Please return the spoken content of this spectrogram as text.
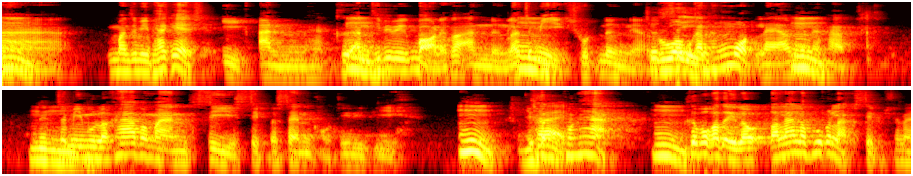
อืมมันจะมีแพ็กเกจอีกอันนะฮะคืออันอืมที่พี่บิ๊กบอกเนี่ยก็อันหนึ่งแล้วจะมีอีกชุดหนึ่งเนี่ยชุดรวมสี่กันทั้งหมดแล้วเนี่ยอืมนะครับหนึ่ง จะมีมูลค่าประมาณ 40%ของ GDP อืมเยใช่อะมากอืมคือปกติเราตอนแรกเราพูดกันหลักสิบใช่ไหม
